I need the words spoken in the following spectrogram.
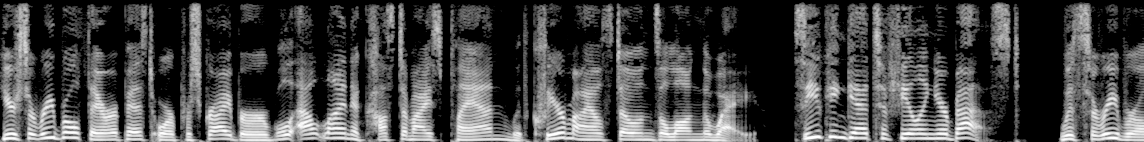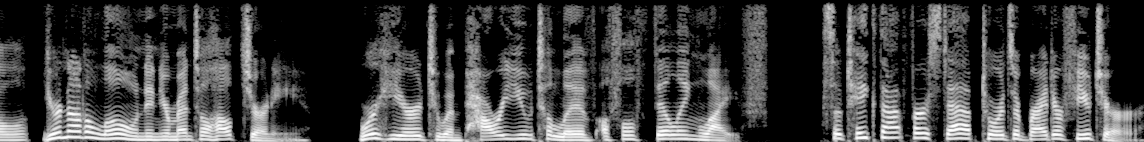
Your cerebral therapist or prescriber will outline a customized plan with clear milestones along the way so you can get to feeling your best. With Cerebral, you're not alone in your mental health journey. We're here to empower you to live a fulfilling life. So take that first step towards a brighter future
